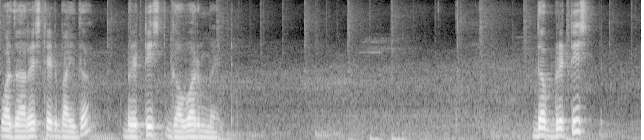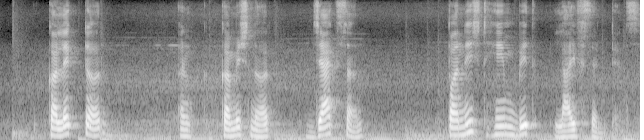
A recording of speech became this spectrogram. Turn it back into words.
was arrested by the British government. The British collector and commissioner Jackson punished him with life sentence.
